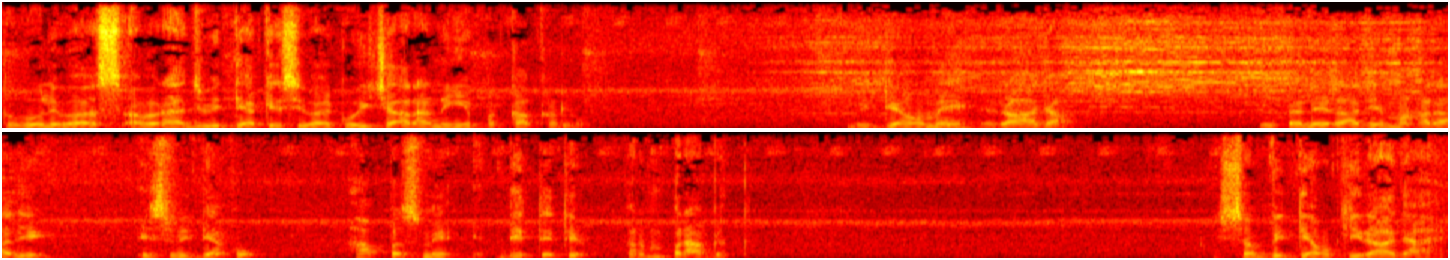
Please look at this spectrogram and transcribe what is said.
तो बोले, बस अब राज विद्या के सिवाय कोई चारा नहीं है, पक्का कर लो। विद्याओं में राजा। ये पहले राजे महाराजे इस विद्या को आपस में देते थे परंपरागत। सब विद्याओं की राजा है।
